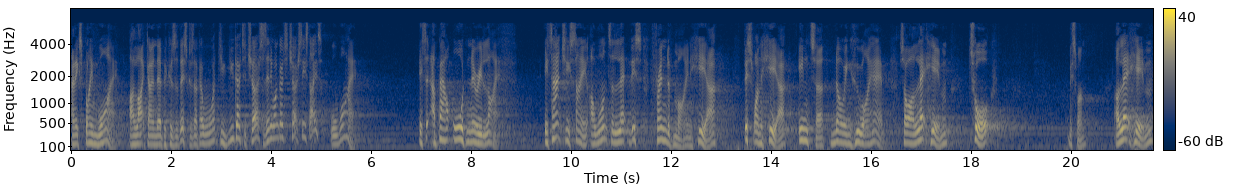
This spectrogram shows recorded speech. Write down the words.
And explain why. I like going there because of this. Because I go, Well, what do you, you go to church? Does anyone go to church these days? Well, why? It's about ordinary life. It's actually saying, I want to let this friend of mine here, this one here, into knowing who I am. So I'll let him talk, this one, I'll let him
